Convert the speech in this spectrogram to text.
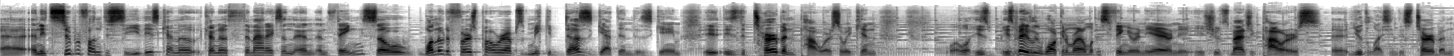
Uh, and it's super fun to see these kind of kind of thematics and, and, and things. So one of the first power ups Mickey does get in this game is, is the turban power, so he can well, he's, he's basically walking around with his finger in the air and he, he shoots magic powers uh, utilizing this turban.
